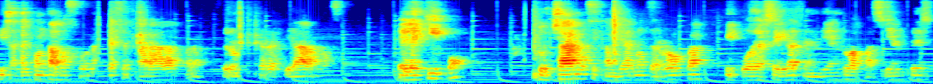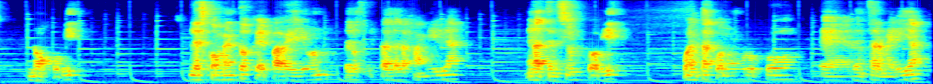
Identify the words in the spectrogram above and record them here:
Y también contamos con una área separada para retirarnos el equipo, ducharnos y cambiarnos de ropa y poder seguir atendiendo a pacientes no COVID. Les comento que el pabellón del Hospital de la Familia en atención COVID cuenta con un grupo eh, de enfermería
